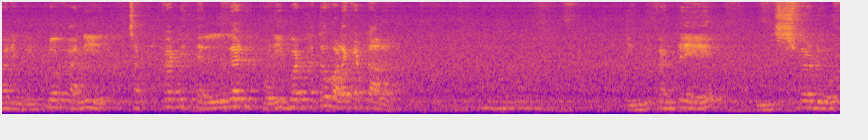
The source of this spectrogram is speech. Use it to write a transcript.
మన ఇంట్లో కానీ చక్కటి తెల్లని పొడి బట్టతో వడకట్టాలి. ఎందుకంటే ఈశ్వరుడు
